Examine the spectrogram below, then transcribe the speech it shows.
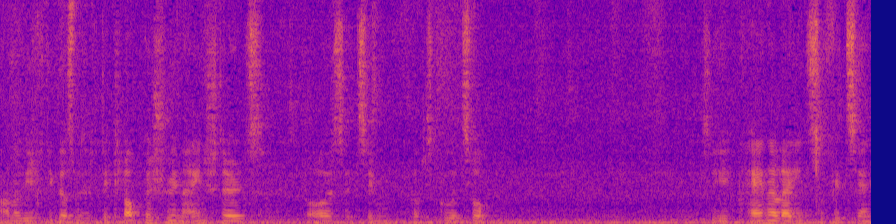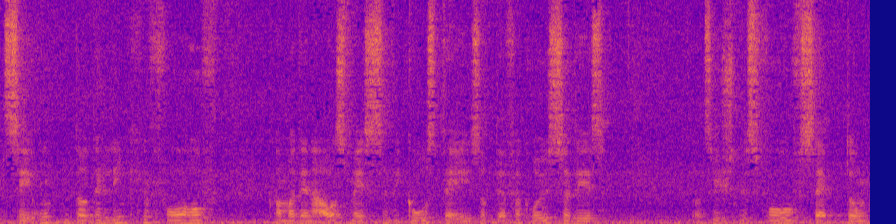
Es ist auch noch wichtig, dass man sich die Klappe schön einstellt. Da ist jetzt eben ganz gut so. Sehe keinerlei Insuffizienz. Sehe unten da den linken Vorhof, kann man den ausmessen, wie groß der ist, ob der vergrößert ist. Da zwischen das Vorhofseptum,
